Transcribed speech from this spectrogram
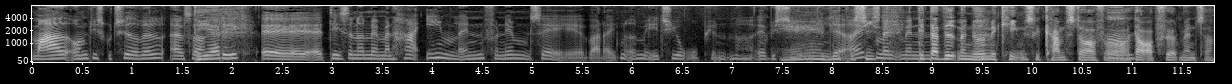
meget omdiskuteret, vel? Altså, det er det ikke. Øh, det er sådan noget med, at man har en eller anden fornemmelse af, var der ikke noget med Etiopien og Abyssinien ja, lige der, præcis. Ikke? Men, men, det, der ved man noget ja. med kemiske kampstoffer, mm. og der opførte man sig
